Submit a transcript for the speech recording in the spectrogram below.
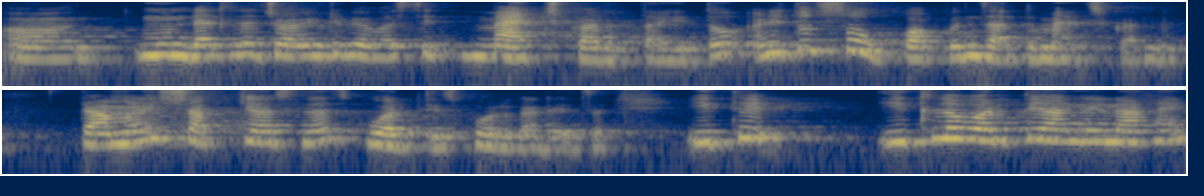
मुंड्यातला जॉईंट व्यवस्थित मॅच करता येतो आणि तो सोपा पण जातो मॅच करणं. त्यामुळे शक्य असल्यास वरतीच फोल्ड करायचं. इथे इथलं वरती आलेलं आहे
